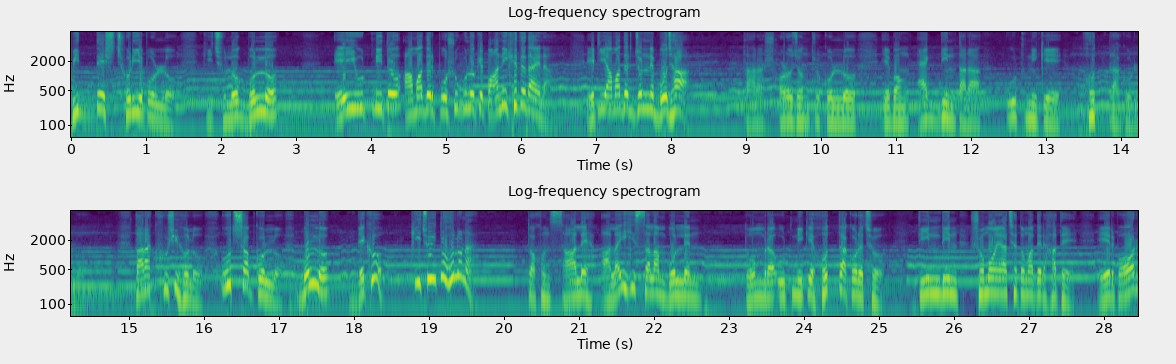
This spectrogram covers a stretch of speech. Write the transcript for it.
বিদ্বেষ ছড়িয়ে পড়ল। কিছু লোক বলল, এই উটনি তো আমাদের পশুগুলোকে পানি খেতে দেয় না, এটি আমাদের জন্য বোঝা। তারা ষড়যন্ত্র করল এবং একদিন তারা উটনিকে হত্যা করল। তারা খুশি হলো, উৎসব করল, বলল, দেখো, কিছুই তো হলো না। তখন সালেহ আলাইহিসাল্লাম বললেন, তোমরা উটনিকে হত্যা করেছ। তিন দিন সময় আছে তোমাদের হাতে। এরপর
